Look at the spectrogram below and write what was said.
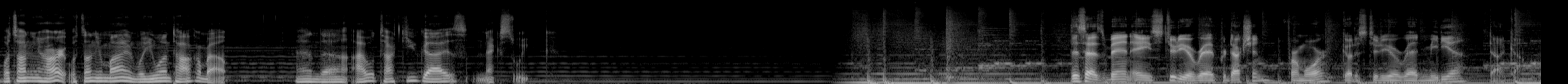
What's on your heart? What's on your mind? What do you want to talk about? And uh, I will talk to you guys next week. This has been a Studio Red production. For more, go to studioredmedia.com.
